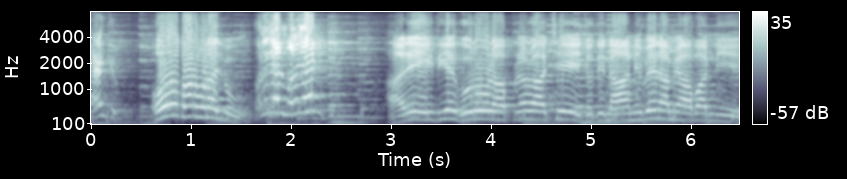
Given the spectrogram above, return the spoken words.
থ্যাংক ইউ ও ধর্মরাজ বাবু বলে যান বলে যান। আরে এই দিয়ে গরুর আপনারও আছে যদি না নেবেন আমি আবার নিয়ে।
